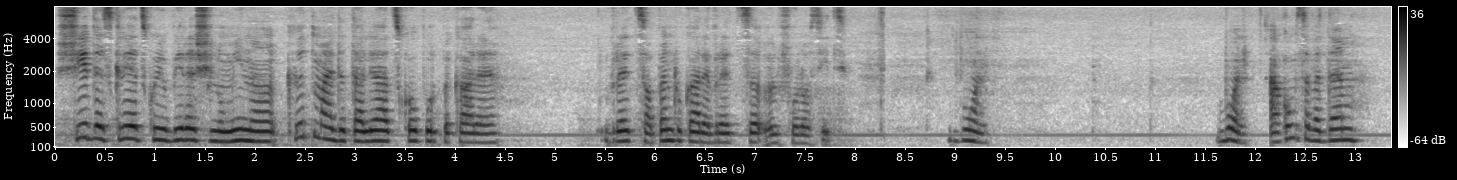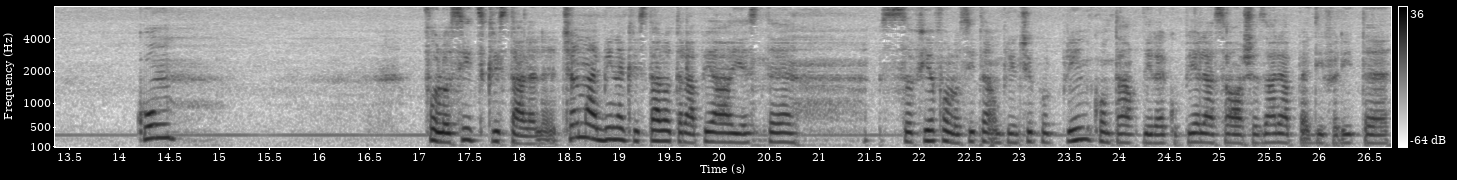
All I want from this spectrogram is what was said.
și descrieți cu iubire și lumină cât mai detaliat scopul pe care vreți sau pentru care vreți să îl folosiți. Bun. Bun, acum să vedem cum folosiți cristalele. Cel mai bine cristaloterapia este să fie folosită în principiu prin contact direct cu pielea sau așezarea pe diferite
